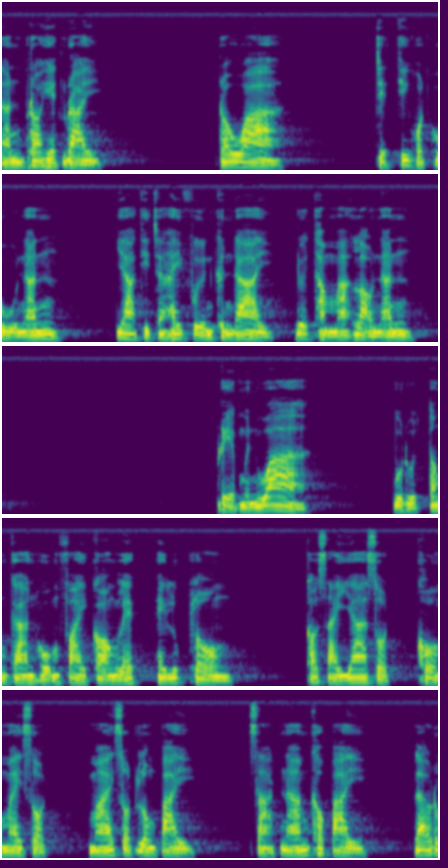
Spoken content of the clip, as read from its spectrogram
นั้นเพราะเหตุไร เพราะว่า จิตที่หดหูนั้น ยากที่จะให้ฟื้นขึ้นได้ด้วยธรรมะเหล่านั้น เปรียบเหมือนว่า บุรุษต้องการโหมไฟกองเล็กให้ลุกโพลงเขาใส่หญ้าสด โคไม้สด ไม้สดลงไป สาดน้ำเข้าไป แล้วโร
